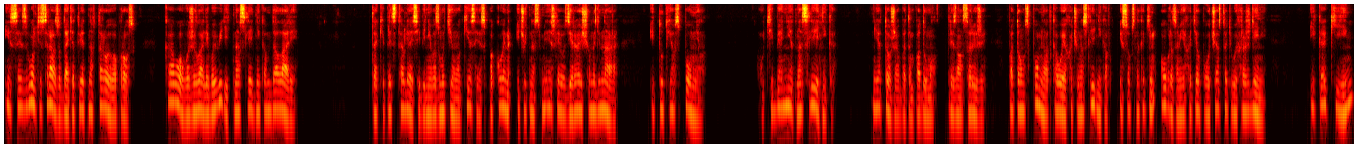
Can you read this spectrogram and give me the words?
И соизвольте сразу дать ответ на второй вопрос. Кого вы желали бы видеть наследником Далари? Так и представляя себе невозмутимого кесаря, спокойно и чуть насмешливо взирающего на Динара. И тут я вспомнил. «У тебя нет наследника». «Я тоже об этом подумал», — признался Рыжий. Потом вспомнил, от кого я хочу наследников и, собственно, каким образом я хотел поучаствовать в их рождении. «И каким?»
